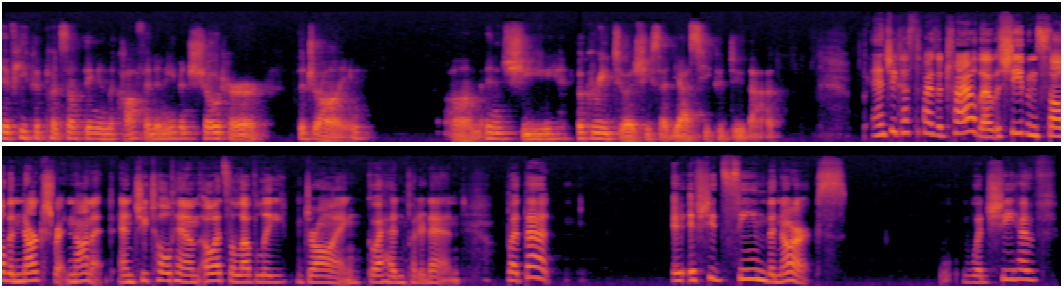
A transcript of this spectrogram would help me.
if he could put something in the coffin, and even showed her the drawing. Um, and she agreed to it. She said, yes, he could do that. And she testifies at trial, though, that she even saw the narcs written on it. And she told him, oh, it's a lovely drawing. Go ahead and put it in. But that, if she'd seen the narcs, would she have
